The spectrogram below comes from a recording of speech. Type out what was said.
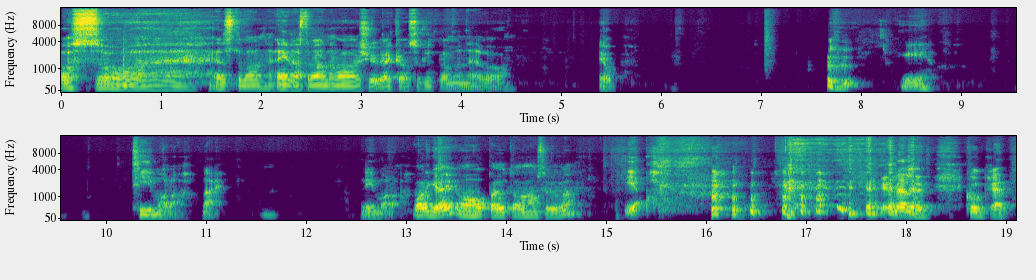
Og så uh, eldstemann, enestemann, var 20 uker, så flytta vi ned og jobb. Mhm. i ti måneder. Nei, ni måneder. Var det gøy å hoppe ut av hamsterhjulet? Ja. Veldig konkret.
